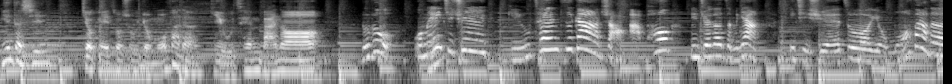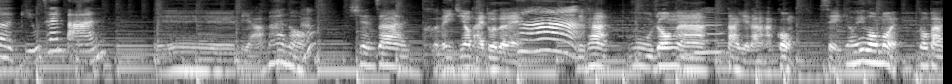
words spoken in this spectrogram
念的心就可以做出有魔法的九千版哦。露露，我们一起去九千之嘎找阿婆，你觉得怎么样？一起学做有魔法的九千版。诶，俩慢哦，现在可能已经要排队了嘞。啊你看，芙蓉啊，嗯大野狼阿公，水调黑老妹都把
